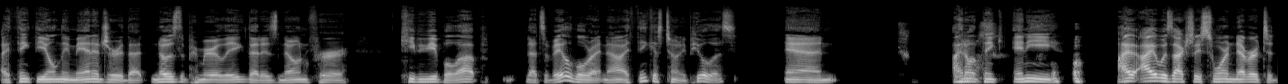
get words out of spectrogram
I think the only manager that knows the Premier League that is known for keeping people up that's available right now, I think, is Tony Pulis, and I don't think any. I I was actually sworn never to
